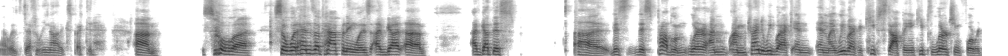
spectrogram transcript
That was definitely not expected. Um, so, uh, so what ends up happening was I've got uh, I've got this uh, this this problem where I'm I'm trying to weed whack and and my weed whacker keeps stopping and keeps lurching forward,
